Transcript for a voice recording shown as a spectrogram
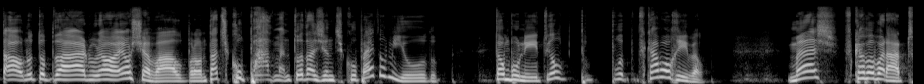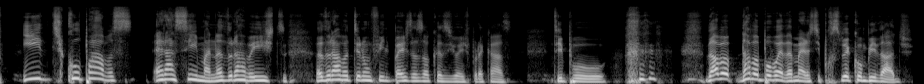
tal, no topo da árvore, ó, é o chaval, pronto, está desculpado, mano. Toda a gente desculpa, é do miúdo, tão bonito. Ele ficava horrível, mas ficava barato e desculpava-se. Era assim, mano, adorava isto. Adorava ter um filho para estas ocasiões, por acaso. Tipo, dava, dava para o bué da merda, tipo, receber convidados.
